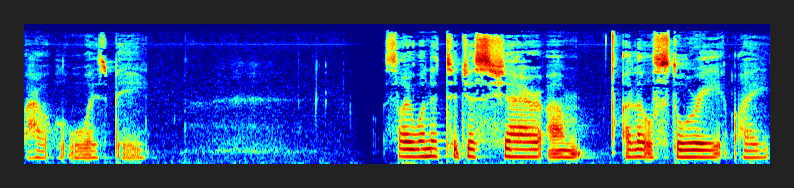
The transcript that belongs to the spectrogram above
how it will always be. So I wanted to just share um, a little story. I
